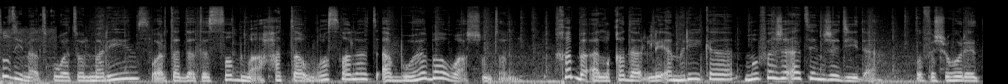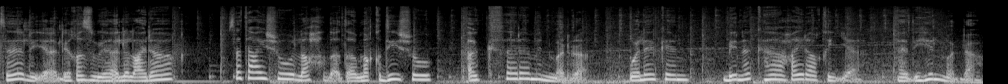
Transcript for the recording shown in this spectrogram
صدمت قوة المارينز وارتدت الصدمة حتى وصلت أبواب واشنطن. خبأ القدر لأمريكا مفاجآت جديدة. وفي الشهور التالية لغزوها للعراق ستعيش لحظة مقديشو أكثر من مرة. ولكن بنكهة عراقية هذه المرة.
